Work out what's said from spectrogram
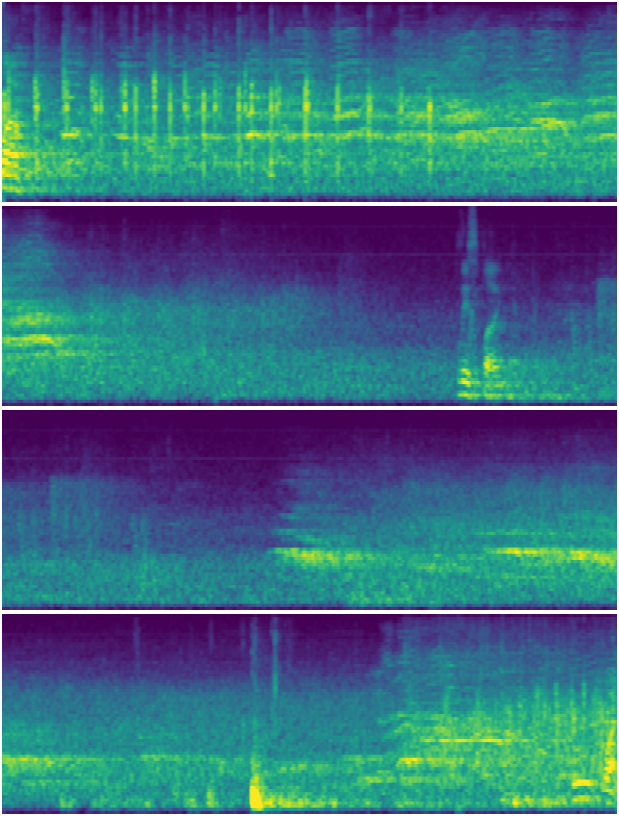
Love. Please play. Two, one.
